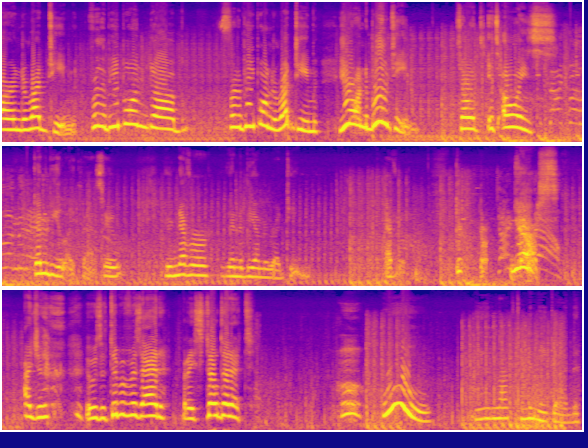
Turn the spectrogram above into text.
are in the red team. For the people on the for the people on the red team, you're on the blue team. So it's it's always gonna be like that. So you're never gonna be on the red team. Ever. Yes! I just it was the tip of his head, but I still did it. Ooh! Unlocked minigun.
